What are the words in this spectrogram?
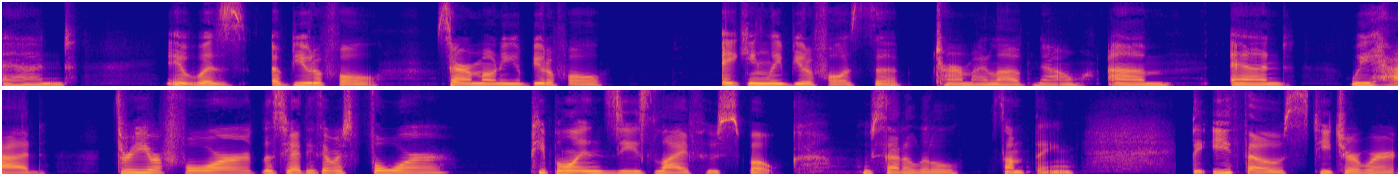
and it was a beautiful ceremony, a beautiful, achingly beautiful is the term I love now. Um, and we had three or four, let's see, I think there was four people in Z's life who spoke, who said a little something. The ethos teacher where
